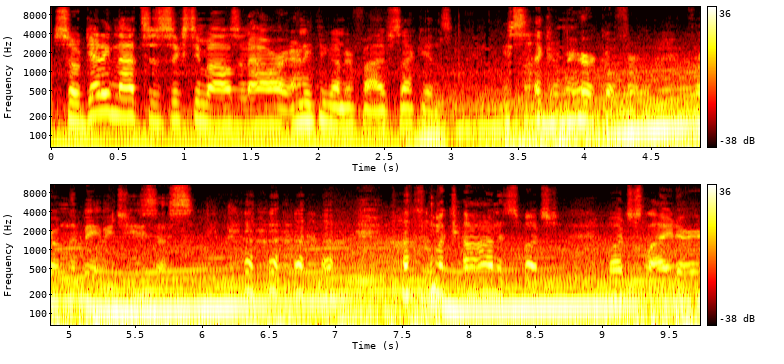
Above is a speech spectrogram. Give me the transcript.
So getting that to 60 miles an hour, anything under five seconds, is like a miracle from from the baby Jesus. but the Macan is much much lighter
